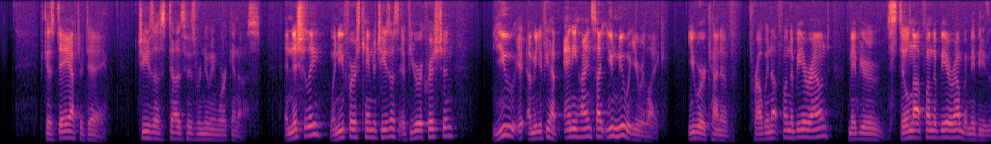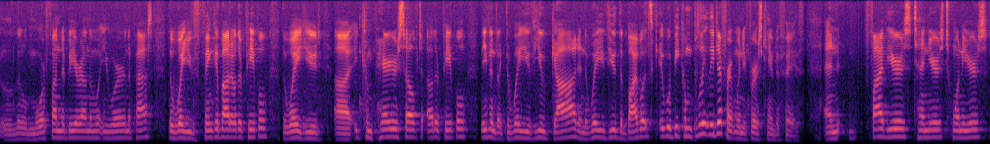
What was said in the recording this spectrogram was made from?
Because day after day, Jesus does his renewing work in us. Initially, when you first came to Jesus, if you're a Christian, you, I mean, if you have any hindsight, you knew what you were like you were kind of probably not fun to be around. Maybe you're still not fun to be around, but maybe a little more fun to be around than what you were in the past. The way you think about other people, the way you uh, compare yourself to other people, even like the way you view God and the way you viewed the Bible, it would be completely different when you first came to faith. And five years, 10 years, 20 years,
